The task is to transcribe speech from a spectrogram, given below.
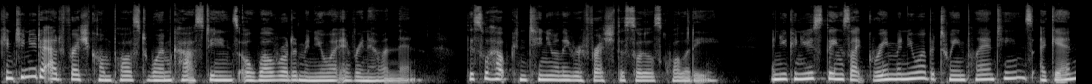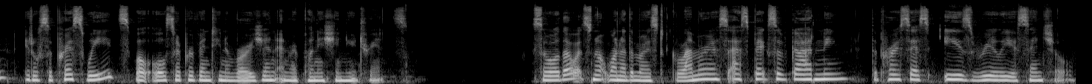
Continue to add fresh compost, worm castings, or well rotted manure every now and then. This will help continually refresh the soil's quality. And you can use things like green manure between plantings. Again, it'll suppress weeds while also preventing erosion and replenishing nutrients. So, although it's not one of the most glamorous aspects of gardening, the process is really essential.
